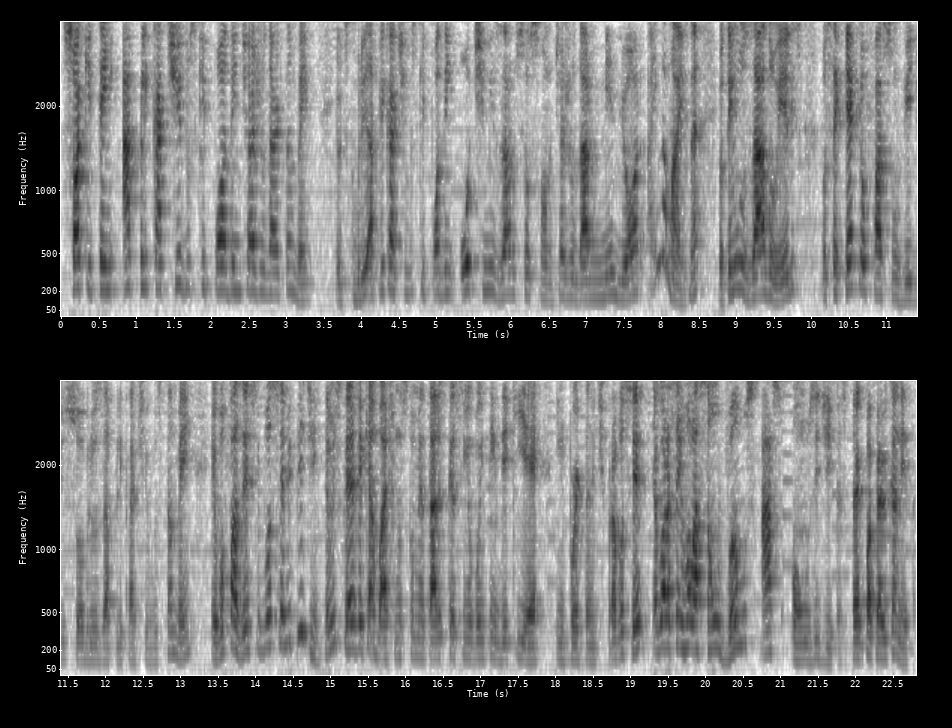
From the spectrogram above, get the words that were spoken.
só que tem aplicativos que podem te ajudar também eu descobri aplicativos que podem otimizar o seu sono, te ajudar melhor, ainda mais, né? Eu tenho usado eles. Você quer que eu faça um vídeo sobre os aplicativos também? Eu vou fazer se você me pedir. Então escreve aqui abaixo nos comentários que assim eu vou entender que é importante para você. E agora sem enrolação, vamos às 11 dicas. Pega papel e caneta.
